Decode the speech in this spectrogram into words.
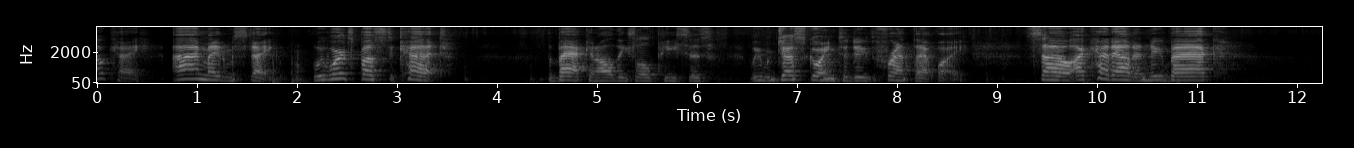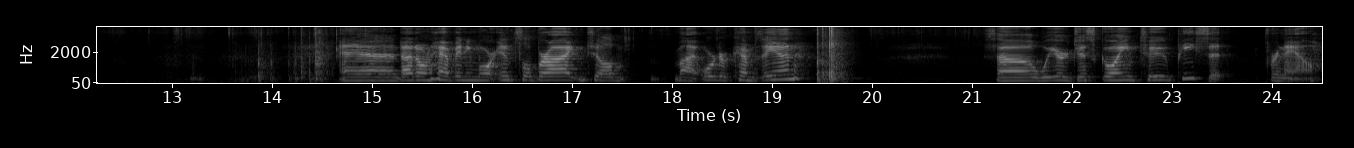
Okay, I made a mistake. We weren't supposed to cut the back in all these little pieces. We were just going to do the front that way. So I cut out a new back and I don't have any more Insul-Bright until my order comes in. So we are just going to piece it for now.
